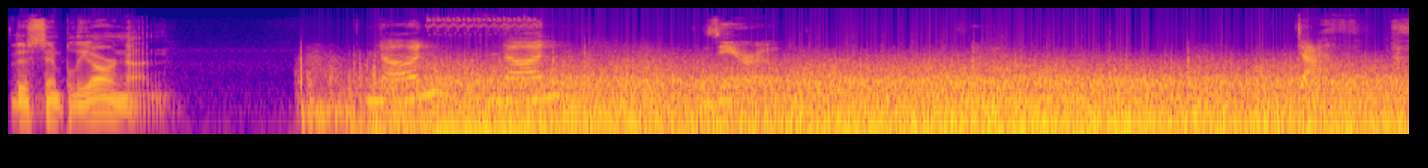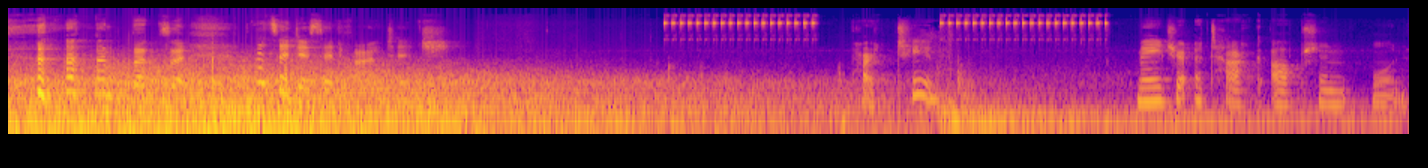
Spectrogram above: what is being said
there simply are none. None, none, zero. Death. that's a that's a disadvantage. Part two. Major attack option one.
